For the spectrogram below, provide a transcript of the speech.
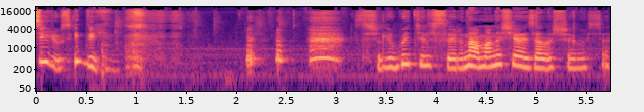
Сіріус, іди. Ще любитель сиру. На, в мене ще залишилося.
